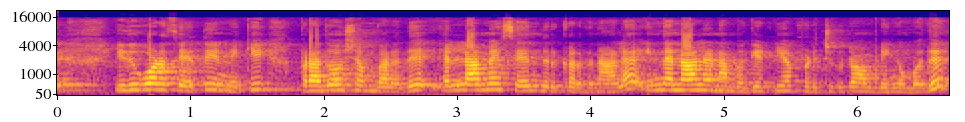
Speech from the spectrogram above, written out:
இது கூட சேர்த்து இன்றைக்கி பிரதோஷம் வர்றது எல்லாமே சேர்ந்து இருக்கிறதுனால இந்த நாளை நம்ம கெட்டியாக பிடிச்சிக்கிட்டோம் அப்படிங்கும்போது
